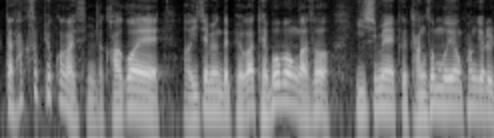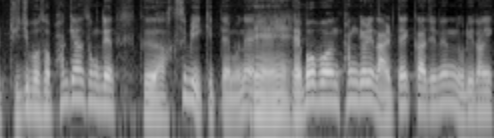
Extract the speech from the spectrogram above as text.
일단 학습 효과가 있습니다. 과거에 어, 이재명 대표가 대법원 가서 2심의 그 당선 무효형 판결을 뒤집어서 파기환송된 그 학습이 있기 때문에 네. 대법원 판결이 날 때까지는 우리 당이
